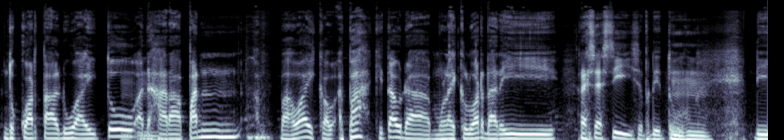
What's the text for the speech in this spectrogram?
untuk kuartal 2 itu ada harapan bahwa apa kita udah mulai keluar dari resesi seperti itu Mhm. di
